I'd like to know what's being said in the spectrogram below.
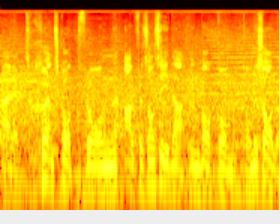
Här ett skönt skott från Alfredssons sida in bakom Tommy Salo.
